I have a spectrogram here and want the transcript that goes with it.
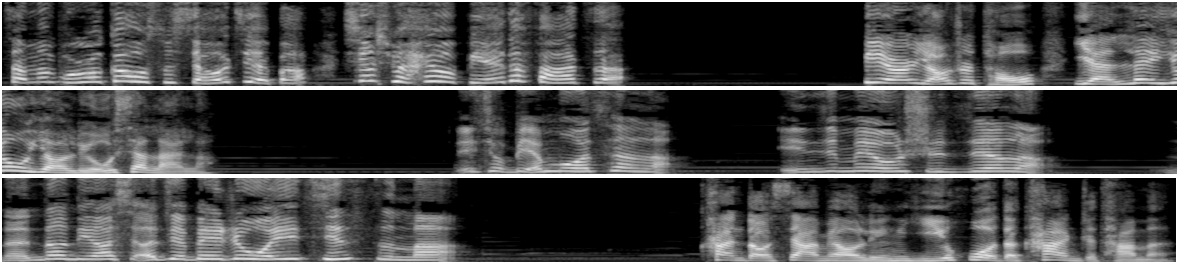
咱们不如告诉小姐吧，兴许还有别的法子。碧儿摇着头，眼泪又要流下来了。你就别磨蹭了，已经没有时间了。难道你要小姐陪着我一起死吗？看到夏妙玲疑惑的看着他们，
